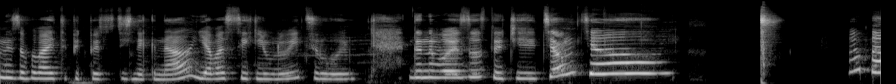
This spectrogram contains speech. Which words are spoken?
Не забувайте підписуватись на канал. Я вас всіх люблю і цілую. До нової зустрічі. Цьом-цьом! Па-па!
